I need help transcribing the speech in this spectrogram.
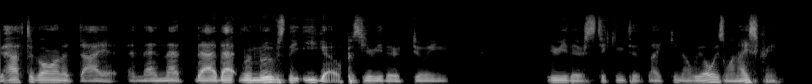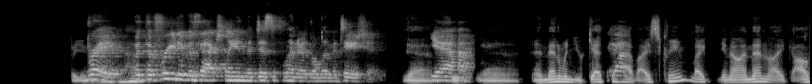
You have to go on a diet, and then that that that removes the ego because you're either doing, you're either sticking to like you know we always want ice cream, but you Right. But the freedom is actually in the discipline or the limitation. yeah Yeah. yeah. And then when you get to Yeah. have ice cream, like you know, and then like I'll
